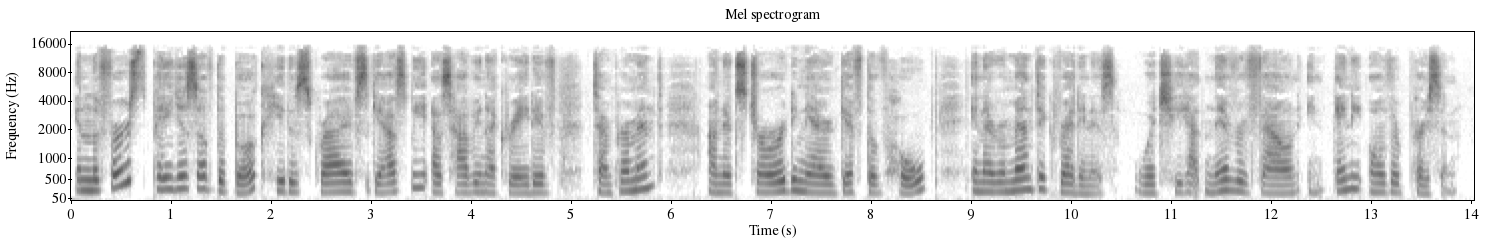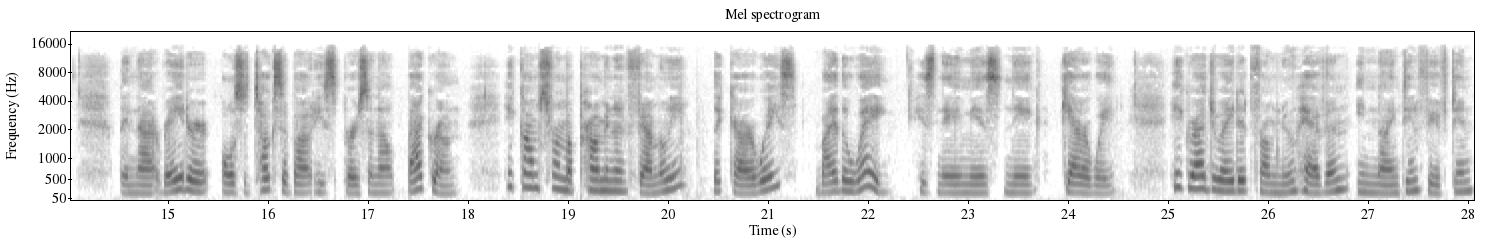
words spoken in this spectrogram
In the first pages of the book, he describes Gatsby as having a creative temperament, an extraordinary gift of hope, and a romantic readiness, which he had never found in any other person. The narrator also talks about his personal background. He comes from a prominent family, the Carraways. By the way, his name is Nick Carraway. He graduated from New Haven in 1915.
